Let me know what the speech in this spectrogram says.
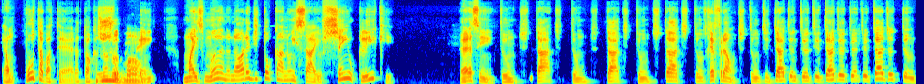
é um puta batera, toca Não super normal. bem. Mas, mano, na hora de tocar no ensaio sem o clique, era assim, tum, tá, tum, tá, tum, tá, tum, refrão, tum, tá, tum, tum, tá, tum, tá, tum,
